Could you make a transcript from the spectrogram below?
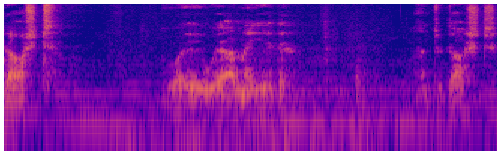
Dust we were made, and to dust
